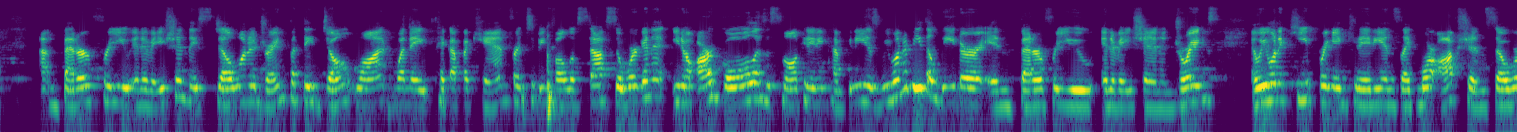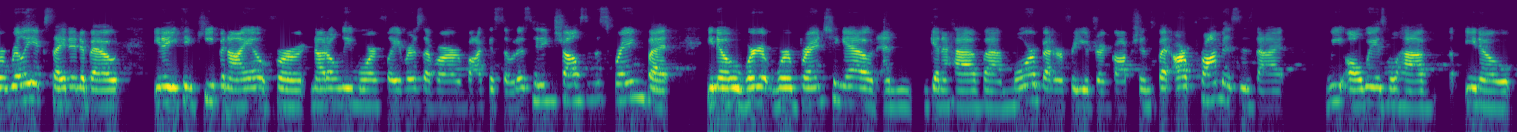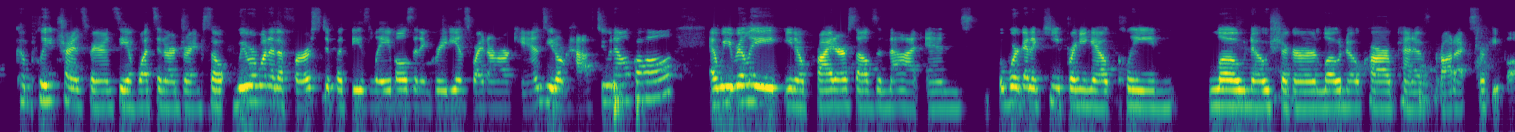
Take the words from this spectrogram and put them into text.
better for you innovation. They still want to drink, but they don't want when they pick up a can for it to be full of stuff. So we're going to, you know, our goal as a small Canadian company is we want to be the leader in better for you innovation and drinks. And we want to keep bringing Canadians like more options. So we're really excited about, you know, you can keep an eye out for not only more flavors of our vodka sodas hitting shelves in the spring, but you know we're we're branching out and to have um, more better for you drink options but our promise is that we always will have you know complete transparency of what's in our drink. So we were one of the first to put these labels and ingredients right on our cans. You don't have to in alcohol. And we really you know pride ourselves in that. And we're going to keep bringing out clean low no sugar low no carb kind of products for people.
